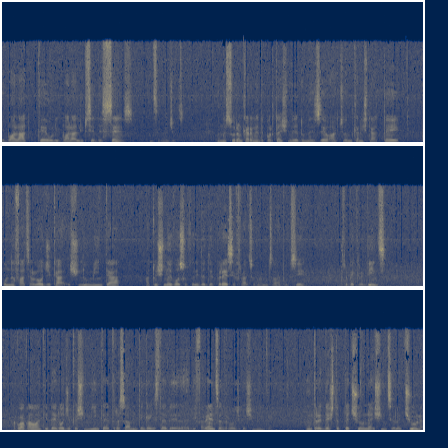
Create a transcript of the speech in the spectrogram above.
e boala ateului, boala lipsei de sens. Înțelegeți? În măsură în care ne depărtăm și noi de Dumnezeu, acționând ca niște atei, punând în față logica și nu mintea, atunci și noi vom suferi de depresie, fraților, mai mult sau mai puțin. Trebuie credință. Acum, că am amintit de logică și minte, trebuie să amintim că există de, diferență între logică și minte. Între deșteptăciune și înțelepciune.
